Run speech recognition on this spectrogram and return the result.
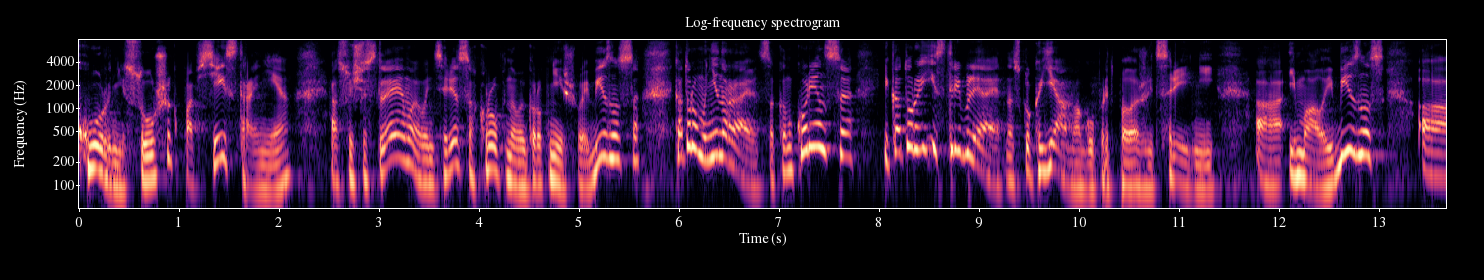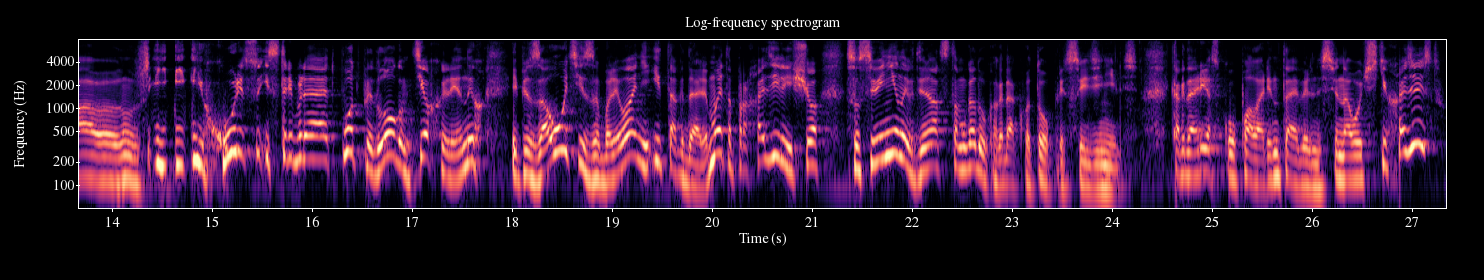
кур несушек по всей стране, осуществляемое в интересах крупного и крупнейшего бизнеса, которому не нравится конкуренция и который истребляет, насколько я могу предположить, средний а, и малый бизнес, а, и, и их курицы истребляет под предлогом тех или иных эпизоотий, заболеваний и так далее. Мы это проходили еще со свининой в 2012 году, когда к ВТО присоединились, когда резко упала рентабельность свиноводческих хозяйств,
